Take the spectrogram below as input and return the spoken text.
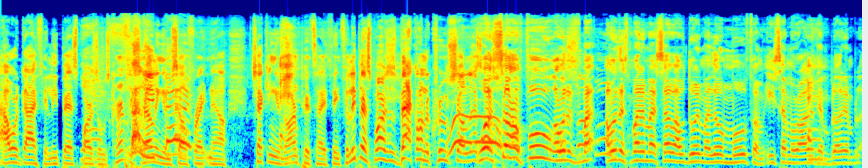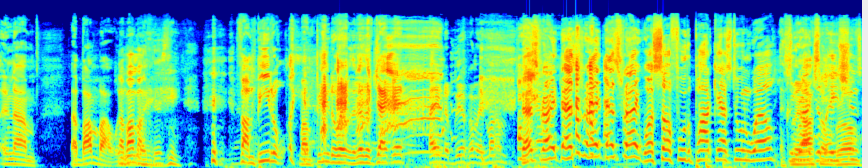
our guy Felipe Esparza, who's currently smelling himself right now, checking his armpits. I think Felipe Esparza's back on the Cruz show. Let's What's go. up, fool? I was just, I was just smiling myself. I was doing my little move from Esai Morales and Blood and, Blood and um, La Bamba. La Bamba. Like this. Vampiro. Vampiro eh, with a leather jacket, hiding the beer from his mom. That's right. That's right. That's right. What's up, fool? The podcast doing well. It's doing awesome, bro. Congratulations.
